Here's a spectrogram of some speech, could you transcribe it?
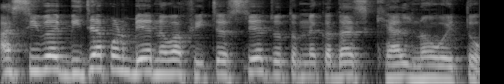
આ સિવાય બીજા પણ બે નવા ફીચર્સ છે, જો તમને કદાચ ખ્યાલ ન હોય તો.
